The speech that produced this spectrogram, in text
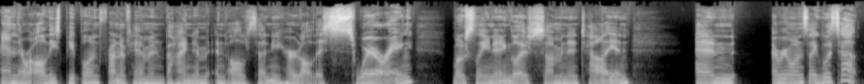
and there were all these people in front of him and behind him. And all of a sudden, he heard all this swearing, mostly in English, some in Italian. And everyone's like, What's up?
